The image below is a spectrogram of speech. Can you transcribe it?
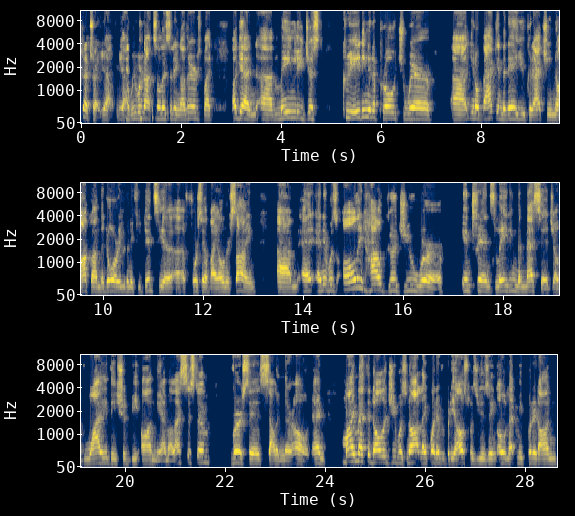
That's right. Yeah, yeah. We were not soliciting others, but again, uh, mainly just creating an approach where uh, you know, back in the day, you could actually knock on the door, even if you did see a, a for sale by owner sign. Um, and, and, it was all in how good you were in translating the message of why they should be on the MLS system, versus selling their own. And my methodology was not like what everybody else was using. Oh, let me put it on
